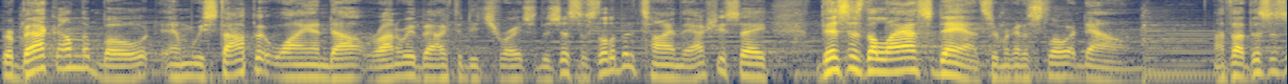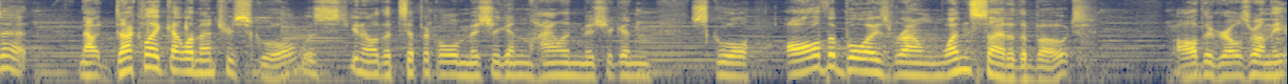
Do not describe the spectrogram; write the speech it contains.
we're back on the boat, and we stop at Wyandotte. We're on our way back to Detroit, so there's just this little bit of time. They actually say, "This is the last dance, and we're going to slow it down." I thought, this is it. Now, Duck Lake Elementary School was, you know, the typical Michigan, Highland, Michigan school. All the boys were on one side of the boat. All the girls were on the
